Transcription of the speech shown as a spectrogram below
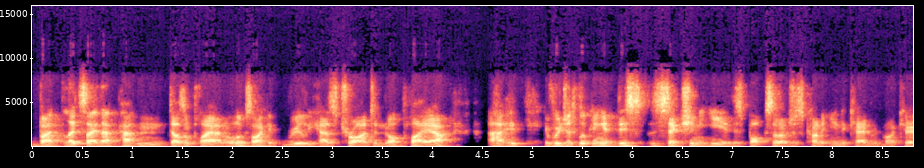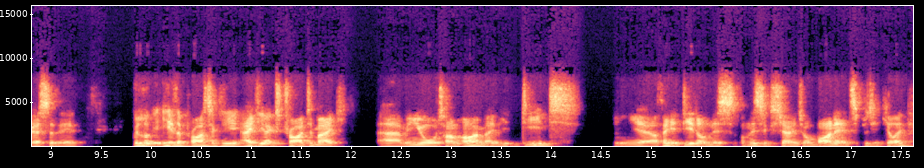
but let's say that pattern doesn't play out, and it looks like it really has tried to not play out. Uh, it, if we're just looking at this section here, this box that I've just kind of indicated with my cursor there, if we look at here the pricing here. AGX tried to make um, a new all-time high. Maybe it did. Yeah, I think it did on this on this exchange on Binance particularly.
